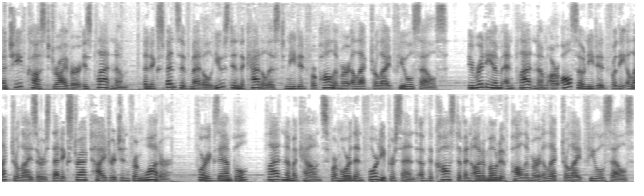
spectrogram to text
A chief cost driver is platinum, an expensive metal used in the catalyst needed for polymer electrolyte fuel cells. Iridium and platinum are also needed for the electrolyzers that extract hydrogen from water. For example, Platinum accounts for more than 40% of the cost of an automotive polymer electrolyte fuel cells,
